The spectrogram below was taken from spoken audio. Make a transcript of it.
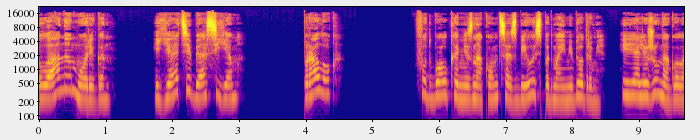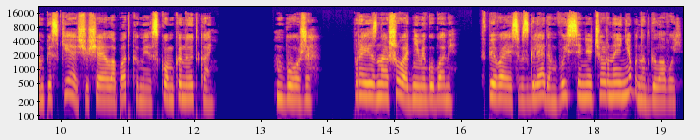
Лана Мориган. Я тебя съем. Пролог. Футболка незнакомца сбилась под моими бедрами, и я лежу на голом песке, ощущая лопатками скомканную ткань. Боже. Произношу одними губами, впиваясь взглядом в истинно черное небо над головой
